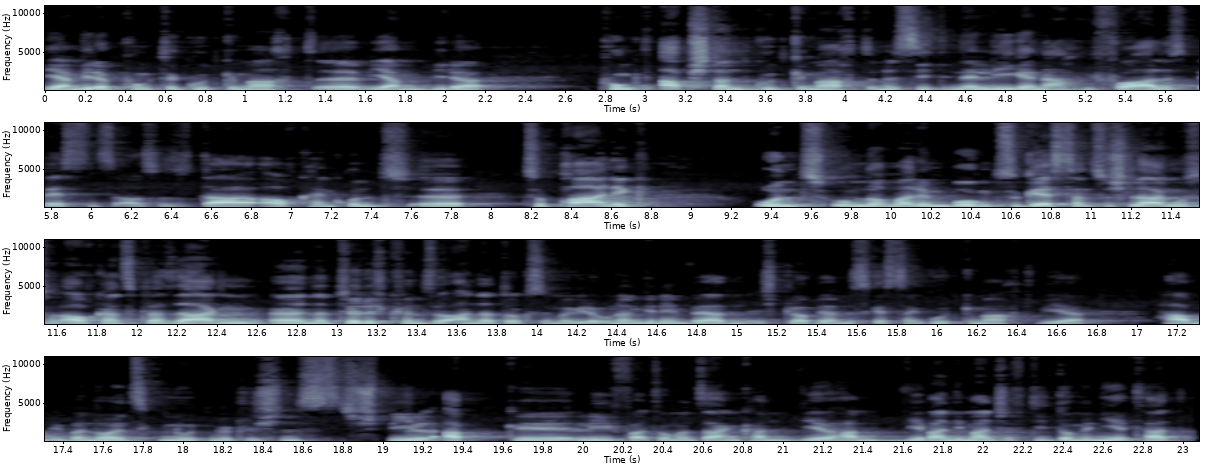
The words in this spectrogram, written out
wir haben wieder Punkte gut gemacht, äh, wir haben wieder Punktabstand gut gemacht und es sieht in der Liga nach wie vor alles bestens aus. Also da auch kein Grund äh, zur Panik. Und um nochmal den Bogen zu gestern zu schlagen, muss man auch ganz klar sagen, äh, natürlich können so Underdogs immer wieder unangenehm werden. Ich glaube, wir haben das gestern gut gemacht. Wir haben über 90 Minuten wirklich ein Spiel abgeliefert, wo man sagen kann, wir, haben, wir waren die Mannschaft, die dominiert hat.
